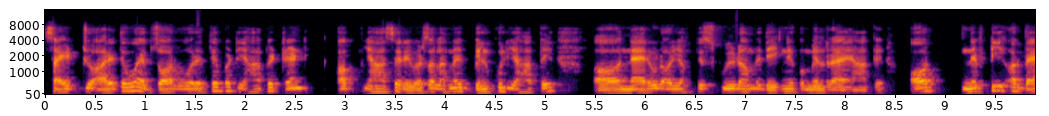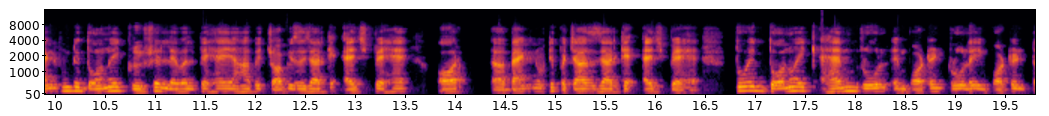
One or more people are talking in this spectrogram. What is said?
साइड जो आ रहे थे वो एब्जॉर्ब हो रहे थे बट यहाँ पे ट्रेंड अब यहाँ से रिवर्सल हमें बिल्कुल यहाँ पे नैरोड और यहाँ पे स्क्वीड हमें देखने को मिल रहा है यहाँ पे। और निफ्टी और बैंक निफ्टी दोनों एक क्रूशियल लेवल पे है, यहाँ पे चौबीस हज़ार के एज पे है और बैंक निफ्टी पचास हज़ार के एज पे है। तो एक दोनों एक अहम रोल इम्पोर्टेंट रोल है इम्पोर्टेंट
